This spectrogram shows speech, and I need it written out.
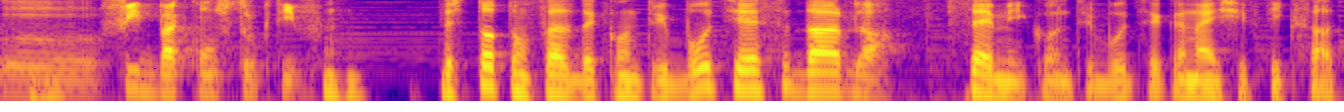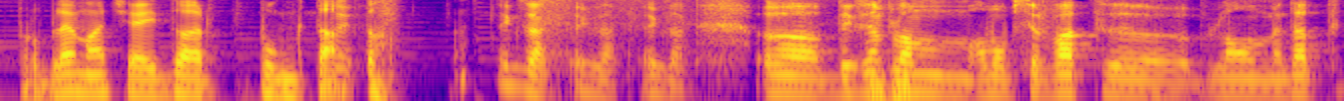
uh, feedback constructiv. Mhm. Deci tot un fel de contribuție este, dar da. semi-contribuție, că n-ai și fixat problema, ci ai doar punctat-o. Exact, exact, exact. Uh, de exemplu, mhm. am, am observat uh, la un moment dat,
